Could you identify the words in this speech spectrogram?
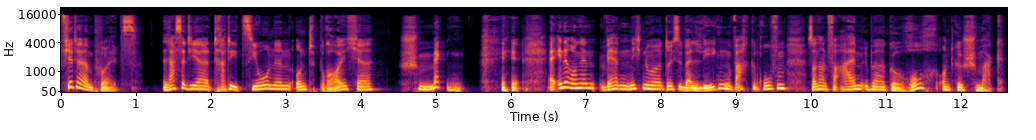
Vierter Impuls. Lasse dir Traditionen und Bräuche schmecken. Erinnerungen werden nicht nur durchs Überlegen wachgerufen, sondern vor allem über Geruch und Geschmack.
